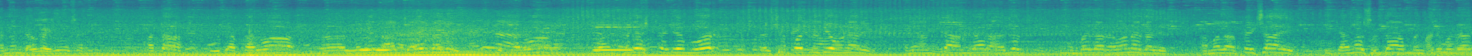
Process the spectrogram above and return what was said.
आनंदाचा दिवस आहे. आता उद्या परवा लगेच आज जाहीर झाले परवा स्टेडियमवर शपथविधी होणार आहे. आणि आमचे आमदार आजच मुंबईला रवाना झालेत. आम्हाला अपेक्षा आहे की त्यांना सुद्धा मंत्रिमंडळात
